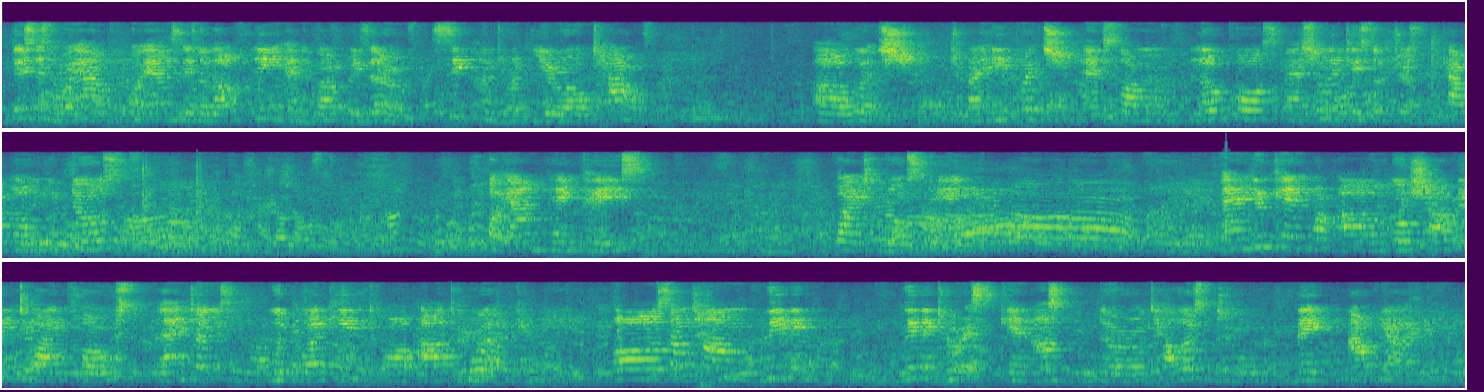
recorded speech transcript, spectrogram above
This is Hoi An. Hoi An is a lovely and well-preserved 600-year-old town, uh, which Chinese bridge and some local specialties such as Cao Lau noodles, Hoi An pancakes, white rose cake, and you can uh, go shopping to buy clothes, lanterns, woodworking, or artwork. Or sometimes women, women tourists can ask the tellers to make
